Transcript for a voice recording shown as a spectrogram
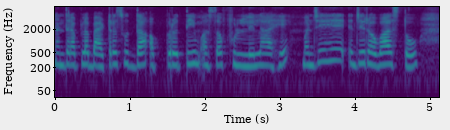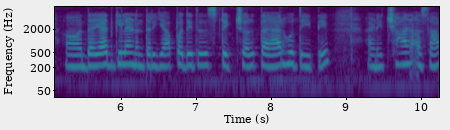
नंतर आपला बॅटरसुद्धा अप्रतिम असं फुललेलं आहे. म्हणजे हे जे रवा असतो दह्यात गेल्यानंतर या पद्धतीचं स्टेक्चर तयार होते इथे. आणि छान असा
